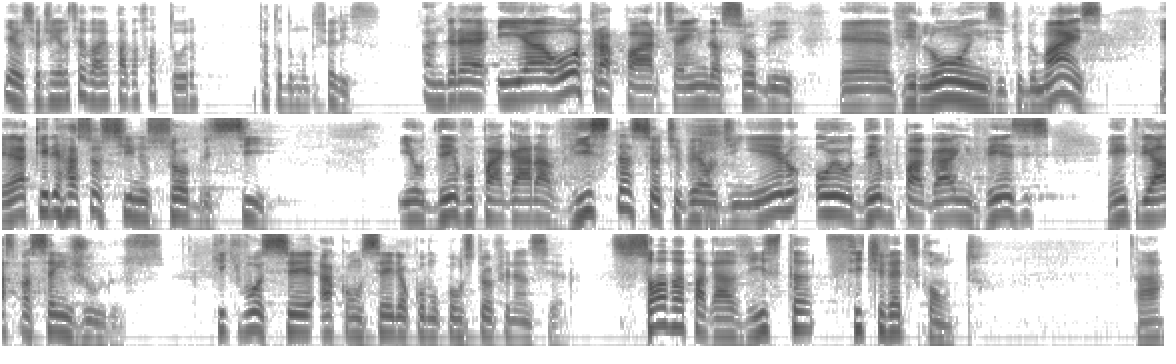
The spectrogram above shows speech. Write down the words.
E aí, o seu dinheiro você vai, paga a fatura, está todo mundo feliz. André, e a outra parte ainda sobre é, vilões e tudo mais, é aquele raciocínio sobre se eu devo pagar à vista se eu tiver o dinheiro ou eu devo pagar em vezes, entre aspas, sem juros. O que, que você aconselha como consultor financeiro? Só vai pagar à vista se tiver desconto. Tá?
